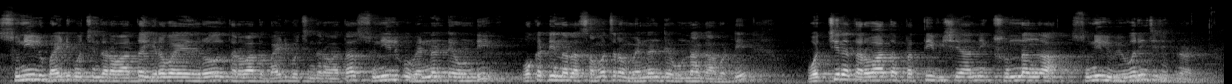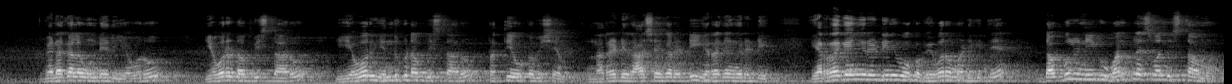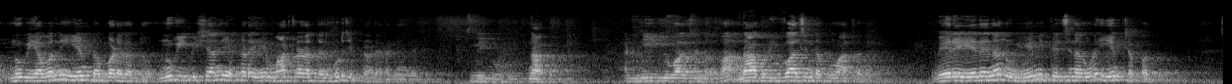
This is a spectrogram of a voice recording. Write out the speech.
సునీల్ బయటకు వచ్చిన తర్వాత ఇరవై ఐదు రోజుల తర్వాత బయటకు వచ్చిన తర్వాత సునీల్కు వెన్నంటే ఉండి ఒకటిన్నర సంవత్సరం వెన్నంటే ఉన్నా కాబట్టి వచ్చిన తర్వాత ప్రతి విషయాన్ని క్షుణ్ణంగా సునీల్ వివరించి చెప్పినాడు. వెనకల ఉండేది ఎవరు? ఎవరు డబ్బిస్తారు? ఎవరు ఎందుకు డబ్బిస్తారు? ప్రతి ఒక్క విషయం. నర్రెడ్డి రాజశేఖర రెడ్డి ఎర్రగంగిరెడ్డి ఎర్రగంగిరెడ్డిని ఒక వివరం అడిగితే డబ్బులు నీకు వన్ ప్లస్ వన్ ఇస్తాము. నువ్వు ఎవరిని ఏం డబ్బు అడగద్దు. నువ్వు ఈ విషయాన్ని ఎక్కడ ఏం మాట్లాడొద్దని కూడా చెప్పినాడు ఎర్రగంగిరెడ్డి నీకు? నాకు. నీకు ఇవ్వాల్సిన డబ్బా? నాకు ఇవ్వాల్సిన డబ్బు మాత్రమే. వేరే ఏదైనా నువ్వు ఏమీ తెలిసినా కూడా ఏం చెప్పద్దు.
